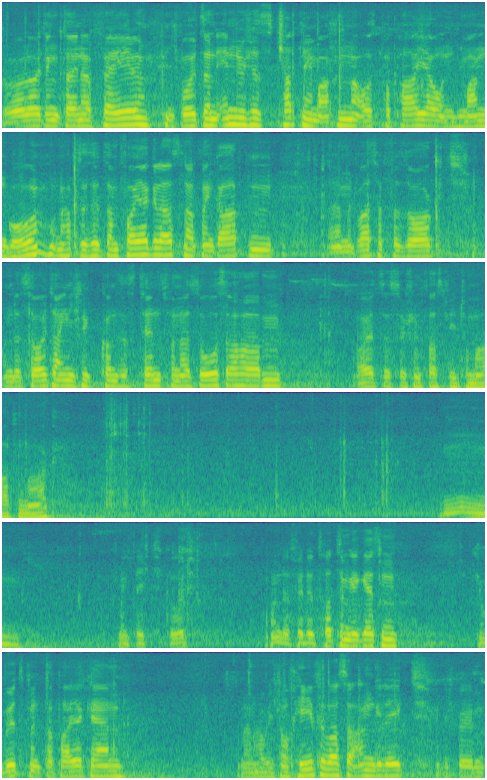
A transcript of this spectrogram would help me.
So Leute, ein kleiner Fail. Ich wollte ein indisches Chutney machen aus Papaya und Mango und habe das jetzt am Feuer gelassen, habe meinen Garten äh, mit Wasser versorgt und es sollte eigentlich eine Konsistenz von der Soße haben. Aber jetzt ist es schon fast wie Tomatenmark. Mmh. Schmeckt richtig gut. Und das wird jetzt trotzdem gegessen. Gewürzt mit Papayakernen. Und dann habe ich noch Hefewasser angelegt. Ich will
